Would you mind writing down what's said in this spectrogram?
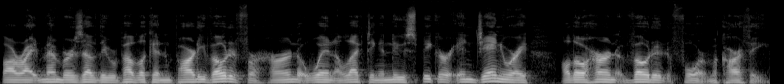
Far right members of the Republican Party voted for Hern when electing a new speaker in January, although Hern voted for McCarthy.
